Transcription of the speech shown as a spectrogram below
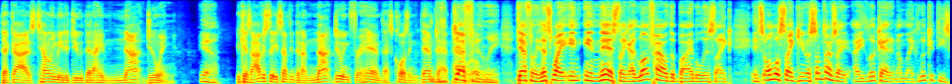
that God is telling me to do that I am not doing yeah. Because obviously it's something that I'm not doing for him that's causing them to have power definitely. definitely. That's why in in this like i love how the bible is like it's almost like you know sometimes i i look at it and i'm like look at these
